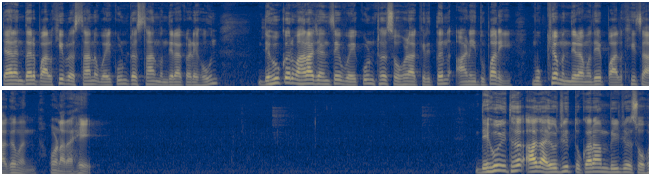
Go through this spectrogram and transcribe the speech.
त्यानंतर पालखी प्रस्थान वैकुंठस्थान मंदिराकडे होऊन देहूकर महाराजांचे वैकुंठ सोहळा कीर्तन आणि दुपारी मुख्य मंदिरामध्ये पालखीचं आगमन होणार आहे. देहू इथं आज आयोजित तुकाराम बीज सोहळ्या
